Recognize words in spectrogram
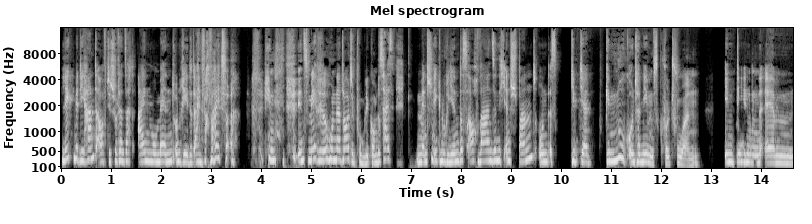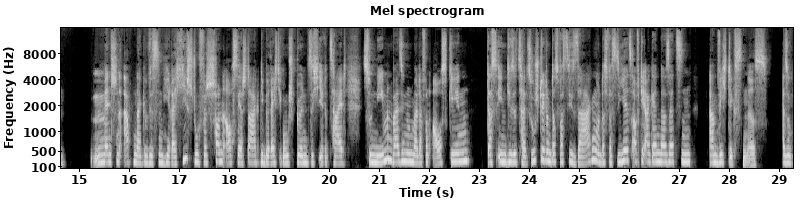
legt mir die Hand auf die Schulter und sagt, einen Moment und redet einfach weiter in, ins mehrere hundert Leute Publikum. Das heißt, Menschen ignorieren das auch wahnsinnig entspannt und es gibt ja genug Unternehmenskulturen, in denen ähm, Menschen ab einer gewissen Hierarchiestufe schon auch sehr stark die Berechtigung spüren, sich ihre Zeit zu nehmen, weil sie nun mal davon ausgehen, dass ihnen diese Zeit zusteht und das, was sie sagen und das, was sie jetzt auf die Agenda setzen, am wichtigsten ist. Also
